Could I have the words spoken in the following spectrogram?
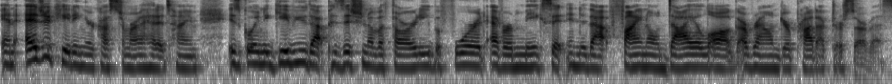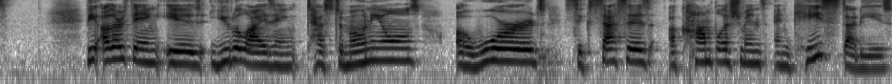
and educating your customer ahead of time is going to give you that position of authority before it ever makes it into that final dialogue around your product or service. The other thing is utilizing testimonials awards, successes, accomplishments, and case studies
